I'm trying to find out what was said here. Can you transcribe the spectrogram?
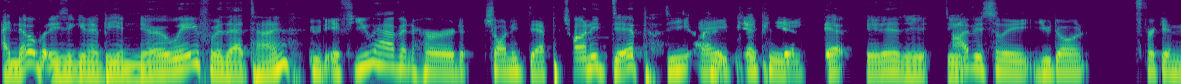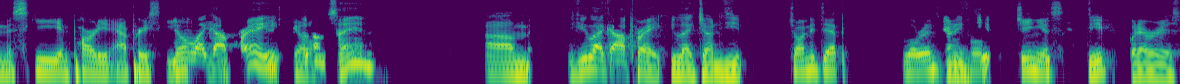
I know, but is he going to be in Norway for that time? Dude, if you haven't heard Johnny Depp, Johnny Dip. D A P P, Dip. Dip. obviously you don't freaking ski and party and après ski. You don't like and- Opry. Bitch, what. I'm saying. um If you like Opry, you like Johnny Deep. Johnny Depp, Lorenz Johnny Depp. genius. Deep, whatever it is.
